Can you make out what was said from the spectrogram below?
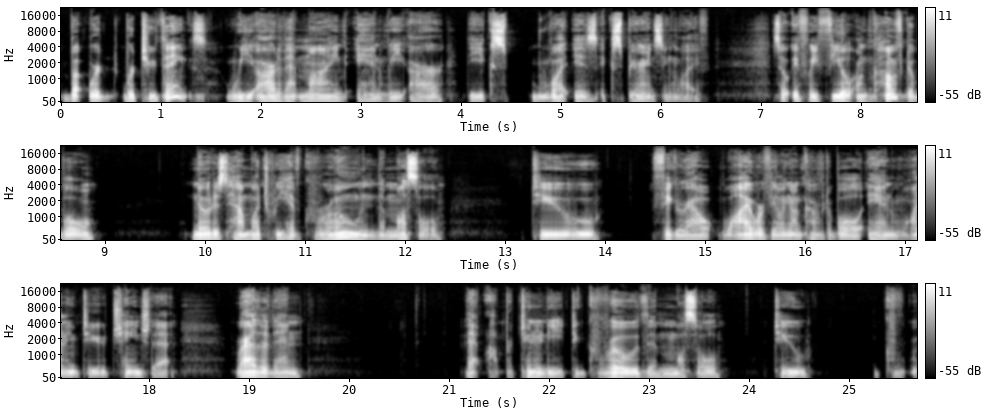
but we're we're two things. We are that mind and we are the ex- what is experiencing life. So if we feel uncomfortable, notice how much we have grown the muscle to figure out why we're feeling uncomfortable and wanting to change that rather than that opportunity to grow the muscle to gr-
